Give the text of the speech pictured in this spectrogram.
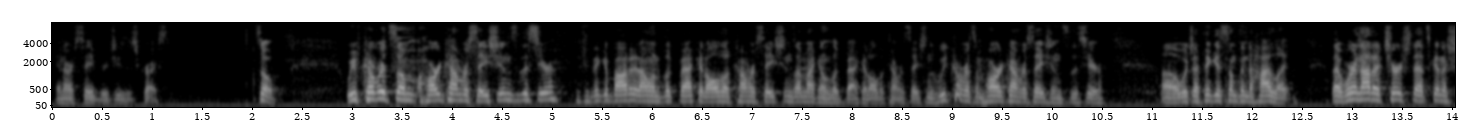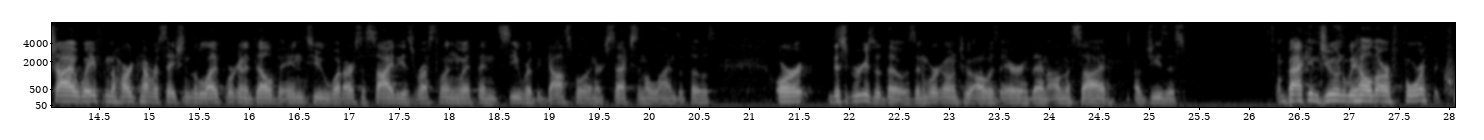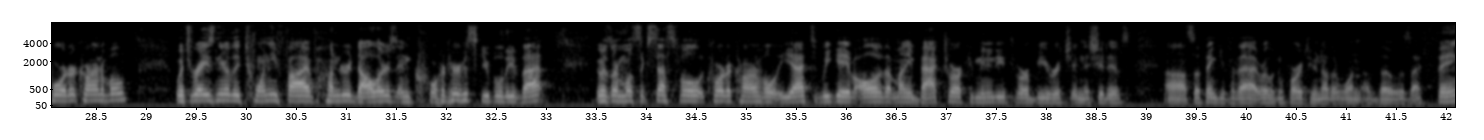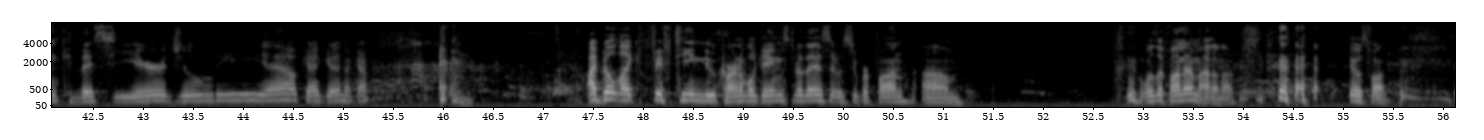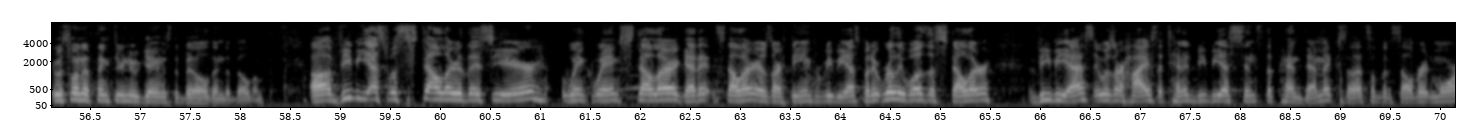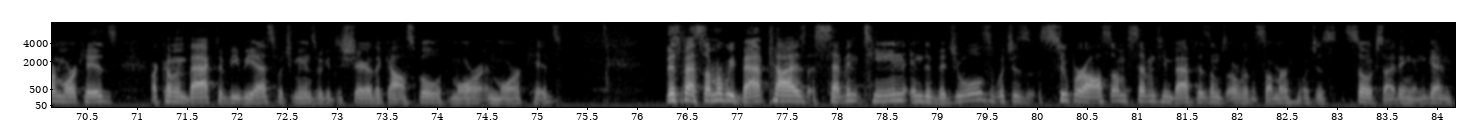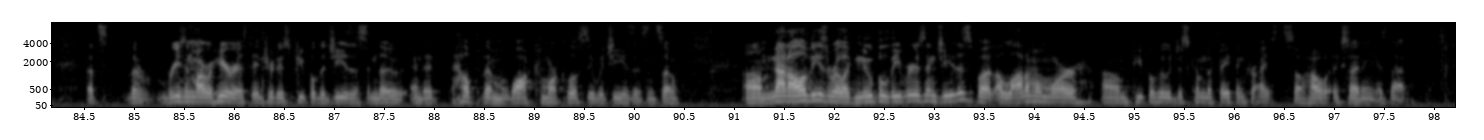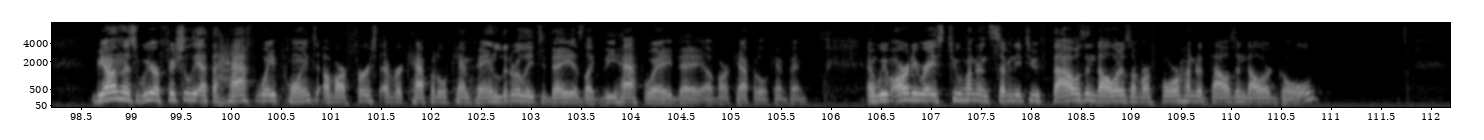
in our Savior, Jesus Christ. So, We've covered some hard conversations this year. If you think about it, I want to look back at all the conversations. I'm not going to look back at all the conversations. We covered some hard conversations this year uh, which I think is something to highlight. That we're not a church that's going to shy away from the hard conversations of life. We're going to delve into what our society is wrestling with and see where the gospel intersects and aligns with those or disagrees with those. And we're going to always err then on the side of Jesus. Back in June, we held our fourth quarter carnival, which raised nearly $2,500 in quarters. Can you believe that? It was our most successful quarter carnival yet. We gave all of that money back to our community through our Be Rich initiatives. Uh, so thank you for that. We're looking forward to another one of those. I think this year, Julie. Yeah, okay, good, okay. I built like 15 new carnival games for this. It was super fun. Um, was it fun, Em? I don't know. it was fun. It was fun to think through new games to build and to build them. Uh, VBS was stellar this year. Wink, wink. Stellar. Get it? Stellar. It was our theme for VBS, but it really was a stellar VBS. It was our highest attended VBS since the pandemic, so that's something to celebrate. More and more kids are coming back to VBS, which means we get to share the gospel with more and more kids. This past summer, we baptized 17 individuals, which is super awesome. 17 baptisms over the summer, which is so exciting. And again, that's the reason why we're here is to introduce people to Jesus and to and to help them walk more closely with Jesus. And so, um, not all of these were like new believers in Jesus, but a lot of them were um, people who had just come to faith in Christ. So how exciting is that? Beyond this, we are officially at the halfway point of our first ever capital campaign. Literally today is like the halfway day of our capital campaign. And we've already raised $272,000 of our $400,000 goal.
